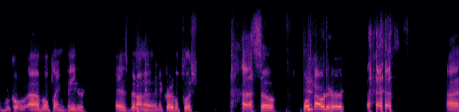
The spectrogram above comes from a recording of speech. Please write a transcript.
uh, role playing Vader, has been on a, an incredible push. Uh, so, more power to her. uh,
